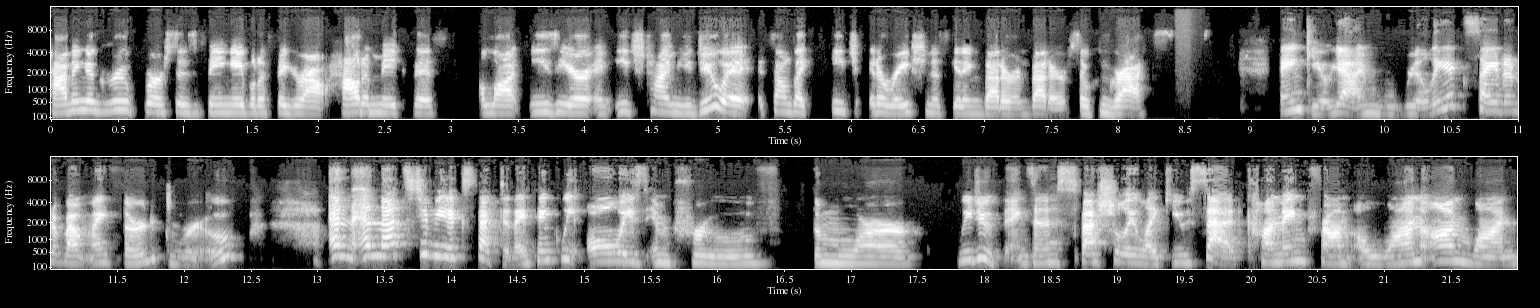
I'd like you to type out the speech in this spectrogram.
having a group versus being able to figure out how to make this a lot easier. And each time you do it, it sounds like each iteration is getting better and better. So congrats. Thank you. Yeah, I'm really excited about my third group. And and that's to be expected. I think we always improve the more we do things and especially like you said coming from a one-on-one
